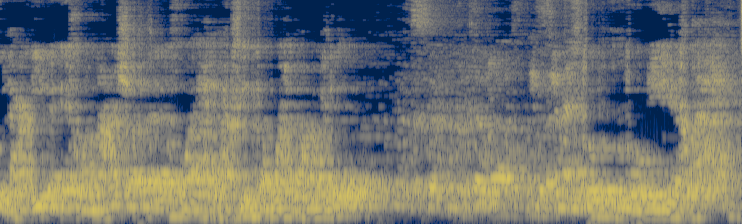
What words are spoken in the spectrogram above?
والعجيبة يا إخوة إن 10000 واحد عارفين كم واحد عمل كده؟ 300 واحد.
